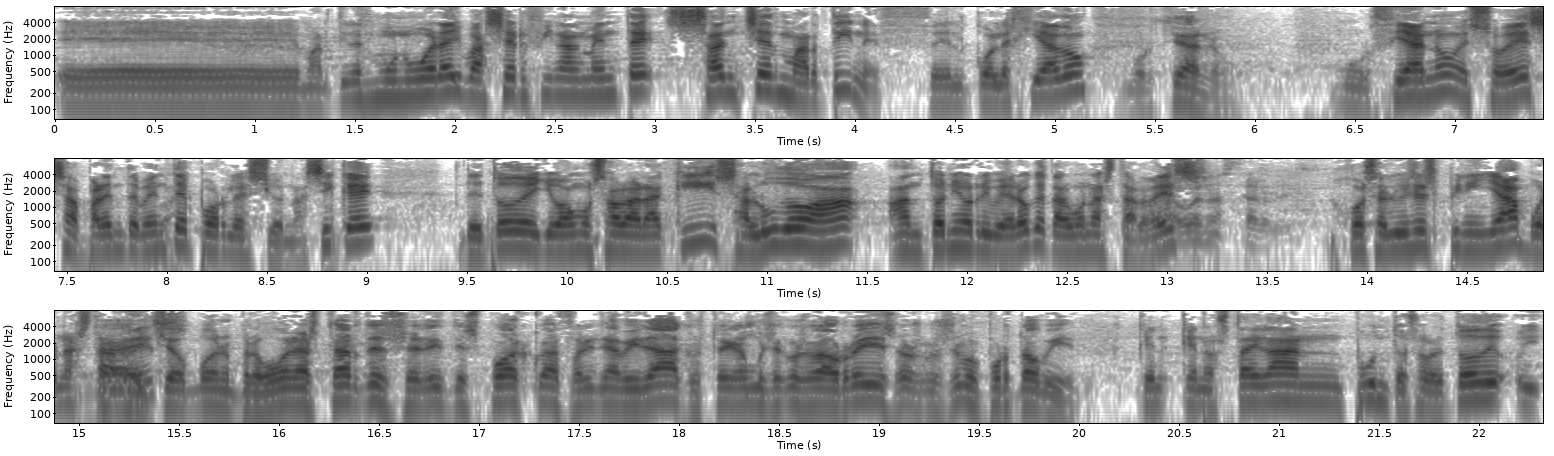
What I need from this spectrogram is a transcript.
eh, Martínez Munuera y va a ser finalmente Sánchez Martínez, el colegiado Murciano. murciano, eso es, aparentemente por lesión. Así que de todo ello vamos a hablar aquí. Saludo a Antonio Rivero, ¿qué tal? Buenas tardes. buenas tardes. José Luis Espinilla, buenas Ya he tardes. dicho, bueno, pero buenas tardes, felices Pascuas, feliz Navidad, que os traigan muchas cosas a los Reyes, a los que os hemos portado bien. Que, que nos traigan puntos, sobre todo, y,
